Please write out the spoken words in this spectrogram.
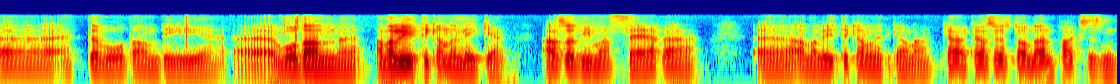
etter hvordan, de, hvordan, analytikerne ligger. Altså de masserer analytikerne litt. Hva, hva syns du om den praksisen?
